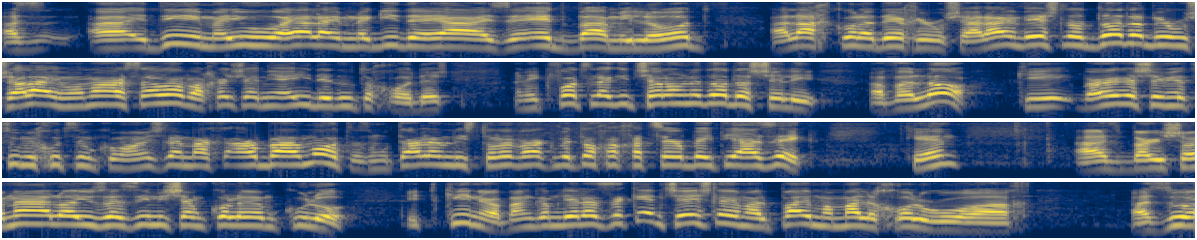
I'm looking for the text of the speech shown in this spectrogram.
אז העדים היו, היה להם נגיד היה איזה עד בא מלוד, הלך כל הדרך לירושלים ויש לו דודה בירושלים, הוא אמר סבבה אחרי שאני אעיד עדות החודש אני אקפוץ להגיד שלום לדודה שלי, אבל לא, כי ברגע שהם יצאו מחוץ למקומם יש להם רק ארבע אמות אז מותר להם להסתובב רק בתוך החצר בית יעזק, כן? אז בראשונה לא היו זזים משם כל היום כולו, התקין רבן גמליאל הזקן שיש להם אלפיים אמה לכל רוח, אז הוא,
